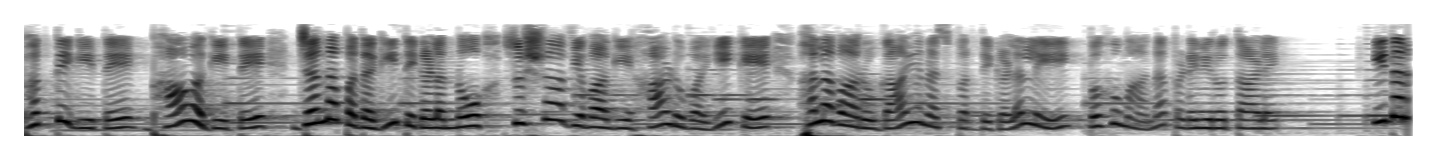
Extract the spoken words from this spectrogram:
ಭಕ್ತಿಗೀತೆ, ಭಾವಗೀತೆ, ಜನಪದ ಗೀತೆಗಳನ್ನು ಸುಶ್ರಾವ್ಯವಾಗಿ ಹಾಡುವ ಈಕೆ ಹಲವಾರು ಗಾಯನ ಸ್ಪರ್ಧೆಗಳಲ್ಲಿ ಬಹುಮಾನ ಪಡೆದಿರುತ್ತಾಳೆ. ಇದರ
